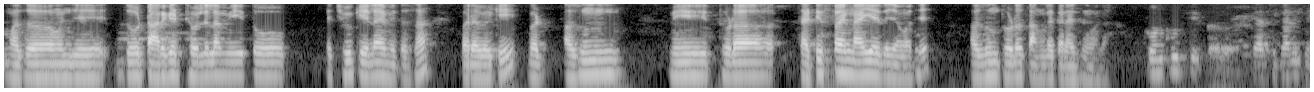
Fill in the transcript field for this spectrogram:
माझं म्हणजे जो टार्गेट ठेवलेला मी तो अचीव केला आहे मी तसा बऱ्यापैकी. बट अजून मी थोडा सॅटिस्फाय नाही आहे त्याच्यामध्ये. अजून थोडं चांगलं करायचं आहे मला कोणकोणते त्या ठिकाणी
